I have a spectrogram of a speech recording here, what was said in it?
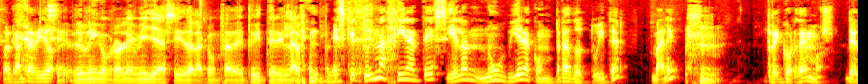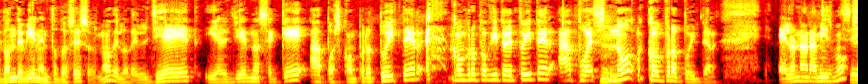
porque han perdido. el único problemilla ha sido la compra de Twitter y la venta. Es que tú imagínate si Elon no hubiera comprado Twitter, ¿vale? Hmm recordemos de dónde vienen todos esos, ¿no? De lo del Jet y el Jet no sé qué. Ah, pues compro Twitter, compro un poquito de Twitter. Ah, pues hmm. no, compro Twitter. Elon ahora mismo. Sí,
